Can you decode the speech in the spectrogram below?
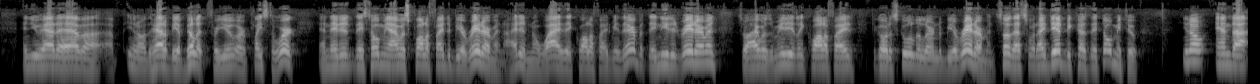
and you had to have a, a, you know, there had to be a billet for you or a place to work and they didn't they told me I was qualified to be a radarman. I didn't know why they qualified me there, but they needed radarmen, so I was immediately qualified to go to school to learn to be a radarman. So that's what I did because they told me to. You know, and uh,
